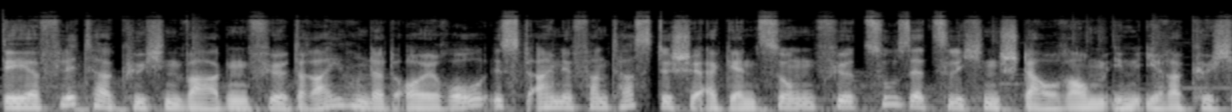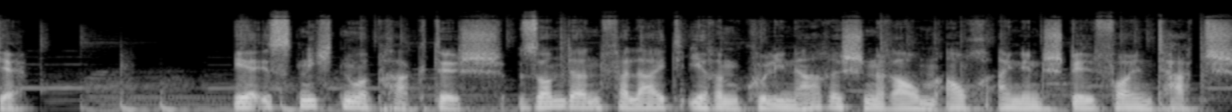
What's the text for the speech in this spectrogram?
Der Flitter-Küchenwagen für 300 Euro ist eine fantastische Ergänzung für zusätzlichen Stauraum in Ihrer Küche. Er ist nicht nur praktisch, sondern verleiht Ihrem kulinarischen Raum auch einen stillvollen Touch.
